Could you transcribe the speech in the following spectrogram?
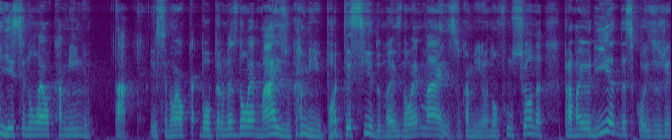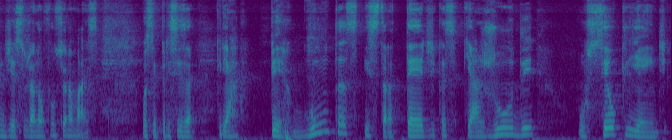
E esse não é o caminho, tá? Esse não é o, ou pelo menos não é mais o caminho, pode ter sido, mas não é mais o caminho, não funciona para a maioria das coisas hoje em dia, isso já não funciona mais. Você precisa criar perguntas estratégicas que ajudem o seu cliente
